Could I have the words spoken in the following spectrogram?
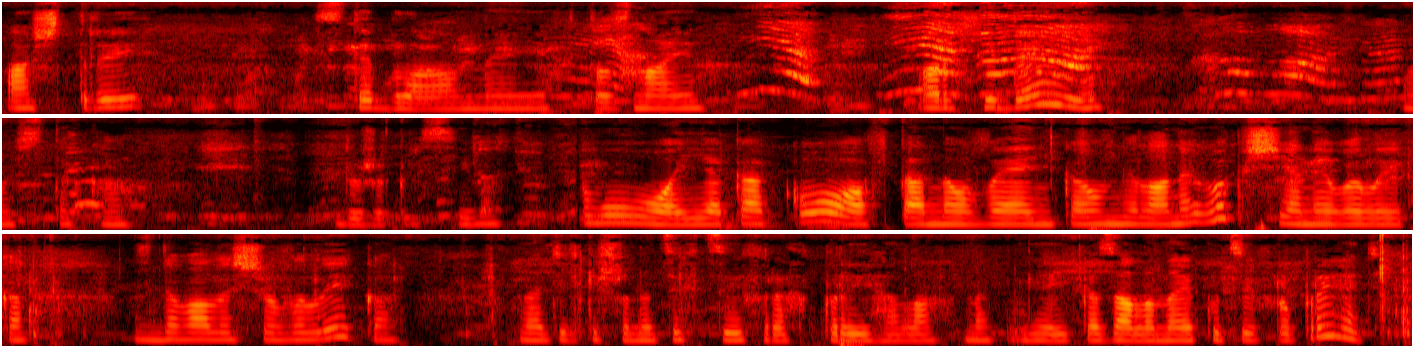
аж три стебла в неї, хто знає. Орхідеї. Ось така. Дуже красива. Ой, яка кофта новенька у Мілани. Взагалі невелика. Здавалося, що велика. Вона тільки що на цих цифрах пригала. Я їй казала, на яку цифру пригать.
